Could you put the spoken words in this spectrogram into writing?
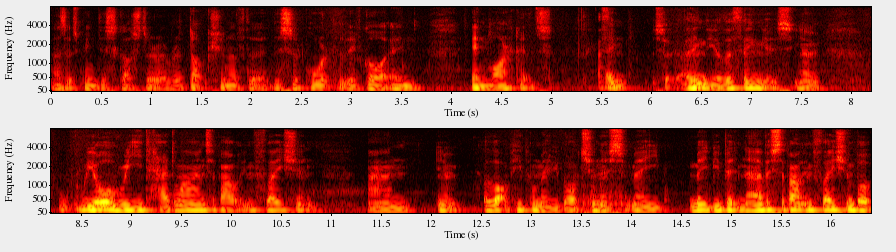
as it's been discussed, or a reduction of the, the support that they've got in in markets. I think so. I think the other thing is, you know, we all read headlines about inflation, and you know, a lot of people maybe watching this may may be a bit nervous about inflation, but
